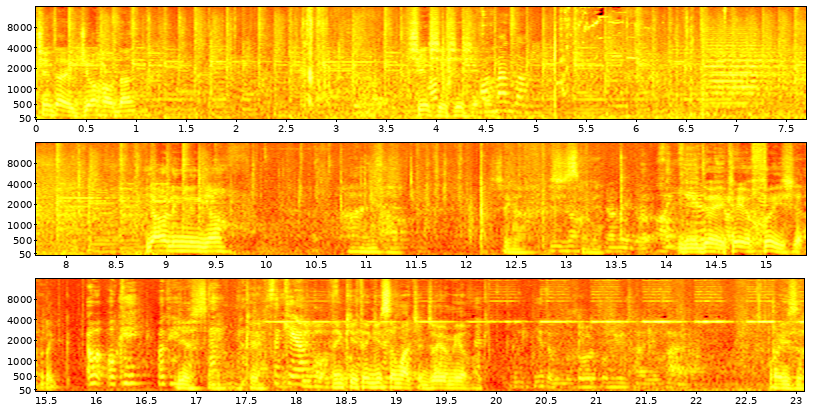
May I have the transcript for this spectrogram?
现在交好单。谢谢谢谢。好，慢走。幺零零幺，嗨，你好，这个是送给你，对，可以喝一下那个。哦，OK，OK。Yes, 来 OK. Thank you。Thank you, thank you so much. Enjoy your meal. OK，你你怎么不说祝你餐愉快呢？不好意思，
